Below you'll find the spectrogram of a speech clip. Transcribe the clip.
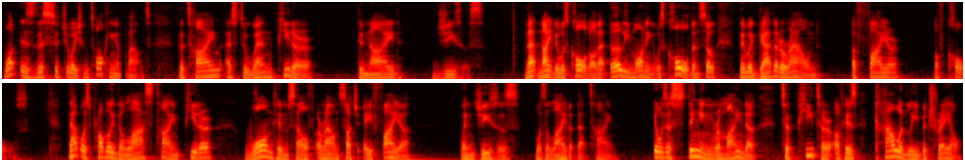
What is this situation talking about? The time as to when Peter denied Jesus. That night it was cold, or that early morning it was cold, and so they were gathered around a fire of coals. That was probably the last time Peter warmed himself around such a fire when Jesus was alive at that time. It was a stinging reminder to Peter of his cowardly betrayal,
